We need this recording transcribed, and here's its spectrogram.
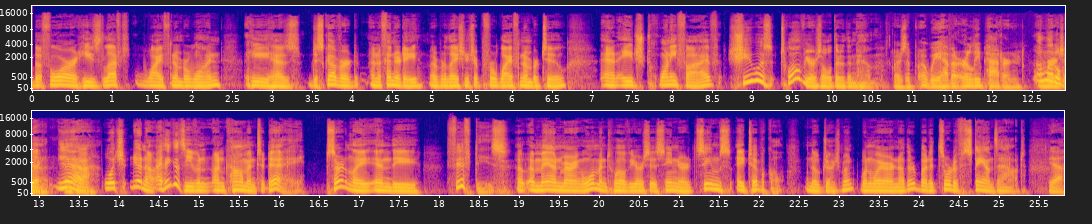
before he's left wife number one, he has discovered an affinity, a relationship for wife number two. At age 25, she was 12 years older than him. There's a, we have an early pattern. A little bit, yeah. Which, you know, I think it's even uncommon today. Certainly in the 50s, a, a man marrying a woman 12 years his senior it seems atypical. No judgment one way or another, but it sort of stands out. Yeah.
